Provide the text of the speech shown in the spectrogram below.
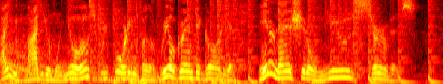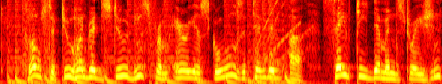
I'm Mario Munoz reporting for the Rio Grande Guardian International News Service. Close to 200 students from area schools attended a safety demonstration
